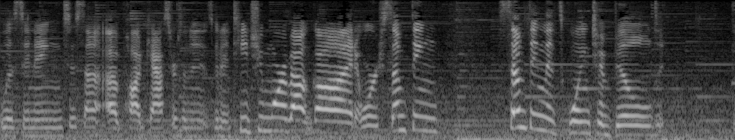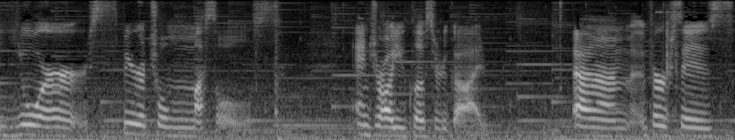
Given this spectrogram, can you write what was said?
listening to some, a podcast or something that's going to teach you more about God or something something that's going to build your spiritual muscles and draw you closer to God um, versus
